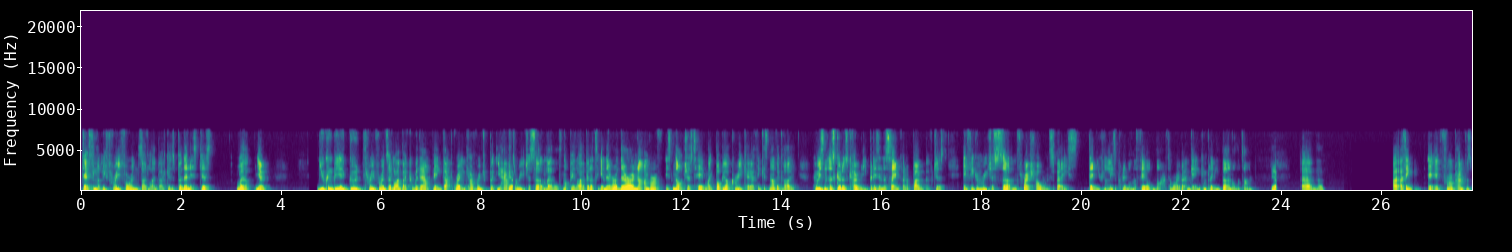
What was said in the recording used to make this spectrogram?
definitely three, four inside linebackers, but then it's just well, you know, you can be a good three four inside linebacker without being that great in coverage, but you have Yep. to reach a certain level to not be a liability. And there are there are a number of it's not just him. Like Bobby Okereke, I think is another guy who isn't as good as Coney, but is in the same kind of boat of just if he can reach a certain threshold in space, then you can at least put him on the field and not have to worry about him getting completely burned all the time. Yep. Um, Yeah. I, I think it, it, from a Panthers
